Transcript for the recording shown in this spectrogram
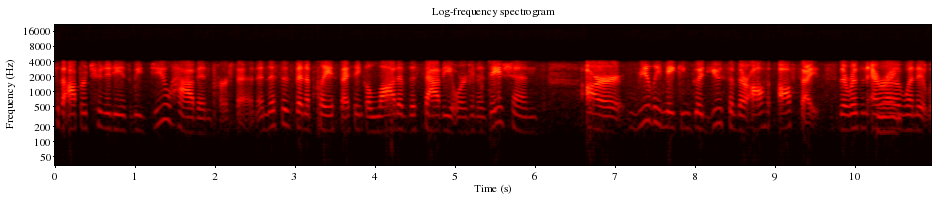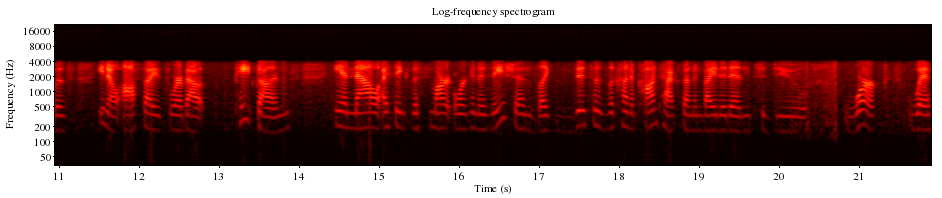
to the opportunities we do have in person. And this has been a place I think a lot of the savvy organizations are really making good use of their off offsites. There was an era right. when it was, you know, offsites were about paint guns and now I think the smart organizations like this is the kind of context I'm invited in to do work with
